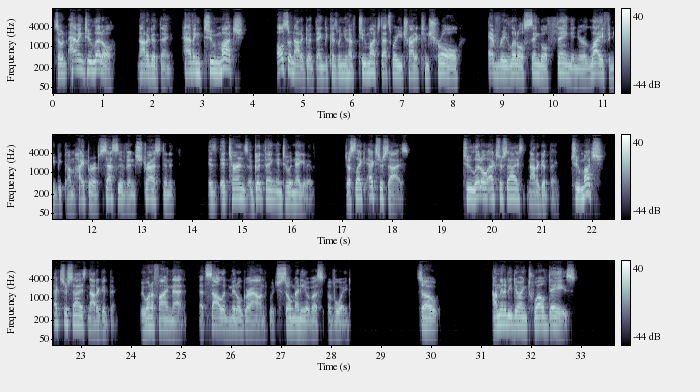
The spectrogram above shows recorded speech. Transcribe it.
So having too little not a good thing. Having too much, also not a good thing because when you have too much, that's where you try to control every little single thing in your life and you become hyper obsessive and stressed and it is it turns a good thing into a negative. Just like exercise. Too little exercise, not a good thing. Too much exercise, not a good thing. We want to find that that solid middle ground which so many of us avoid. So I'm going to be doing 12 days,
